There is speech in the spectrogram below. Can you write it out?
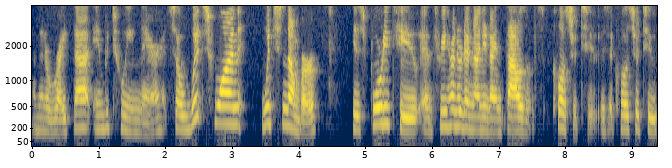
I'm going to write that in between there. So which one, which number is 42 and 399 thousandths closer to? Is it closer to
